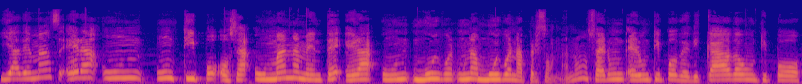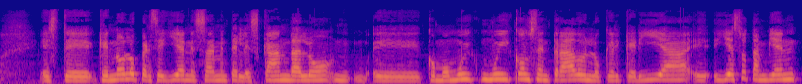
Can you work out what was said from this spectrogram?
Y además era un, un tipo, o sea, humanamente era un muy buen, una muy buena persona, ¿no? O sea, era un, era un tipo dedicado, un tipo este que no lo perseguía necesariamente el escándalo, eh, como muy, muy concentrado en lo que él quería. eh, y eso también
